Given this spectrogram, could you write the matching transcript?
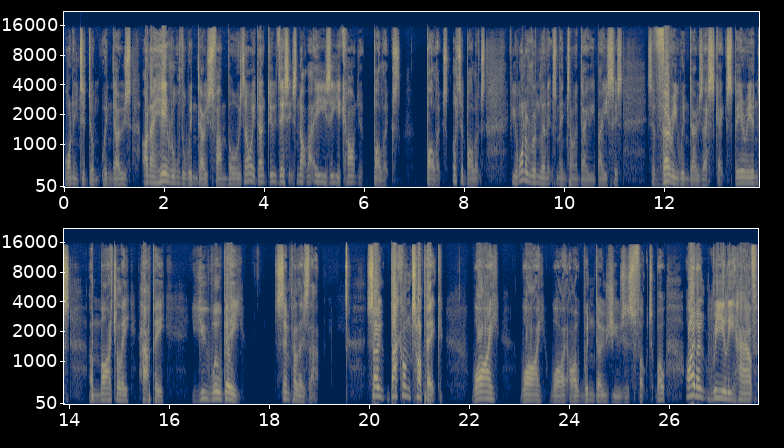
wanting to dump Windows. And I hear all the Windows fanboys, oh, it don't do this, it's not that easy, you can't. Bollocks bollocks, utter bollocks. If you want to run Linux Mint on a daily basis, it's a very Windows esque experience. I'm mightily happy you will be. Simple as that. So, back on topic why, why, why are Windows users fucked? Well, I don't really have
